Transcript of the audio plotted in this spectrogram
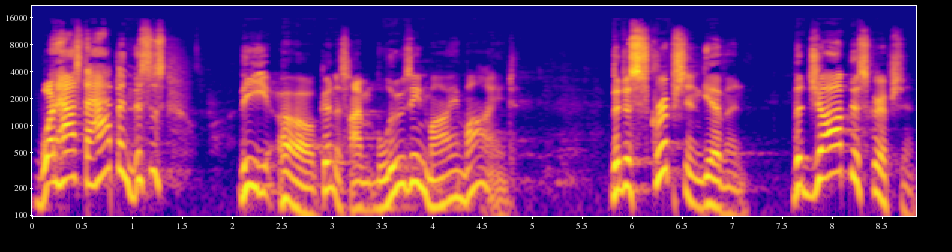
what has to happen? This is the, oh goodness, I'm losing my mind. The description given, the job description.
